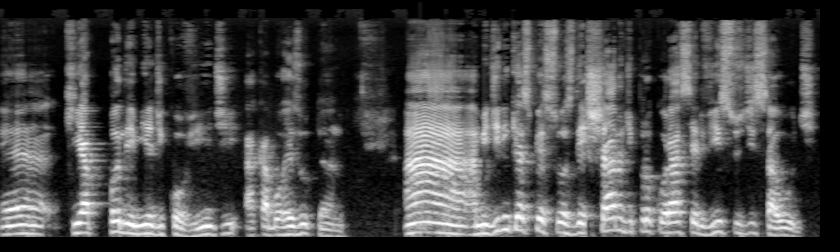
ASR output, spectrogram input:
é, que a pandemia de Covid acabou resultando. À, à medida em que as pessoas deixaram de procurar serviços de saúde,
